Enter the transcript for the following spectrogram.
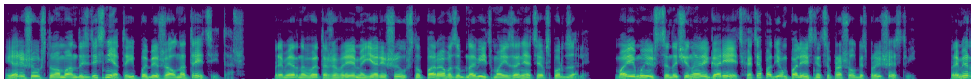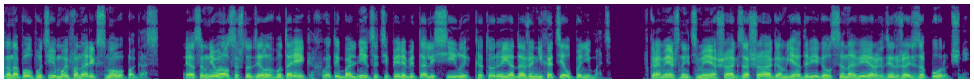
Я решил, что Аманды здесь нет, и побежал на третий этаж. Примерно в это же время я решил, что пора возобновить мои занятия в спортзале. Мои мышцы начинали гореть, хотя подъем по лестнице прошел без происшествий. Примерно на полпути мой фонарик снова погас. Я сомневался, что дело в батарейках. В этой больнице теперь обитали силы, которые я даже не хотел понимать. В кромешной тьме, шаг за шагом, я двигался наверх, держась за поручни.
